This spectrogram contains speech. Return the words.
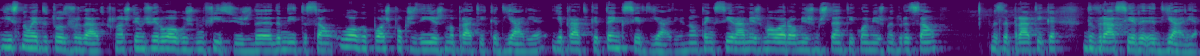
e isso não é de todo verdade, porque nós podemos ver logo os benefícios da, da meditação logo após poucos dias de uma prática diária, e a prática tem que ser diária, não tem que ser à mesma hora, ao mesmo instante e com a mesma duração, mas a prática deverá ser eh, diária.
